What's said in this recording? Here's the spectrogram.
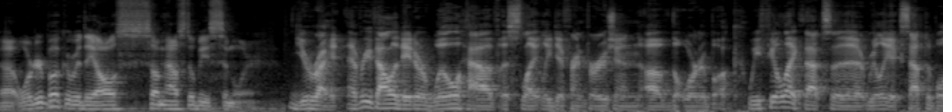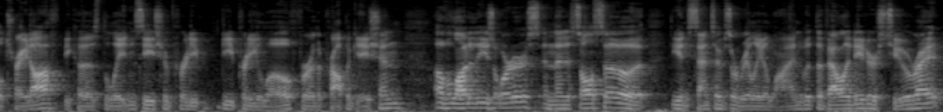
uh, order book, or would they all somehow still be similar? You're right. Every validator will have a slightly different version of the order book. We feel like that's a really acceptable trade off because the latency should pretty, be pretty low for the propagation of a lot of these orders. And then it's also the incentives are really aligned with the validators too, right?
